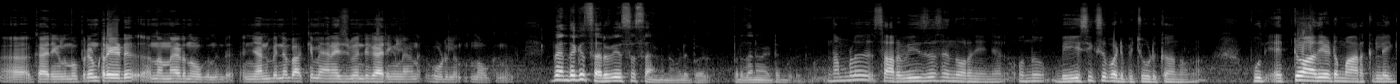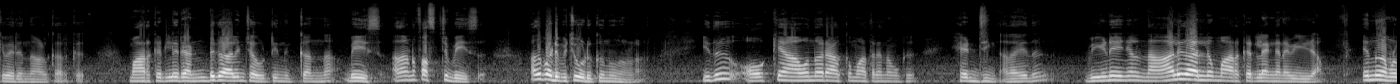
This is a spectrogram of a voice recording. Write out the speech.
കാര്യങ്ങളും. കാര്യങ്ങൾ മൂപ്പരും ട്രേഡ് നന്നായിട്ട് നോക്കുന്നുണ്ട്. ഞാൻ പിന്നെ ബാക്കി മാനേജ്മെന്റ് കാര്യങ്ങളാണ് കൂടുതലും നോക്കുന്നത്. ഇപ്പോൾ എന്തൊക്കെ സർവീസസ് ആണ് നമ്മളിപ്പോൾ പ്രധാനമായിട്ടും കൊടുക്കുന്നത്? നമ്മൾ സർവീസസ് എന്ന് പറഞ്ഞു കഴിഞ്ഞാൽ ഒന്ന് ബേസിക്സ് പഠിപ്പിച്ചു കൊടുക്കുക എന്നുള്ളതാണ്. പുതിയ ഏറ്റവും ആദ്യമായിട്ട് മാർക്കറ്റിലേക്ക് വരുന്ന ആൾക്കാർക്ക് മാർക്കറ്റിൽ രണ്ട് കാലം ചവിട്ടി നിൽക്കുന്ന ബേസ് അതാണ് ഫസ്റ്റ് ബേസ് അത് പഠിപ്പിച്ചു കൊടുക്കുന്നു എന്നുള്ളതാണ്. ഇത് ഓക്കെ ആവുന്ന ഒരാൾക്ക് മാത്രമേ നമുക്ക് ഹെഡ്ജിങ് അതായത് വീണ് കഴിഞ്ഞാൽ നാല് കാലിലും മാർക്കറ്റിൽ എങ്ങനെ വീഴാം എന്ന് നമ്മൾ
